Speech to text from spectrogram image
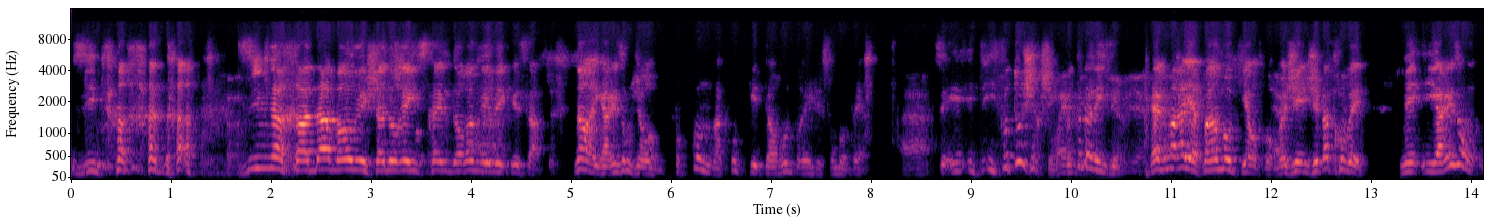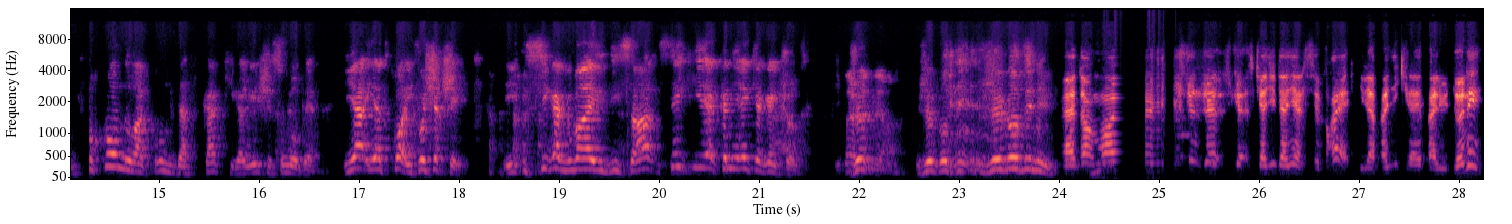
Zimnachada, Zimnachada, Baor et Shadoré Israël, Doron et Bekessa. Non, il a raison, Jérôme. Pourquoi on nous raconte qu'il était en route pour aller chez son beau-père? Ah. Il faut tout chercher, il faut tout analyser. La il n'y a pas un mot qui entre. Moi, je n'ai pas trouvé. Mais il a raison. Pourquoi on nous raconte Dafka qu'il allait chez son beau-père? Il y, a, il y a de quoi, il faut chercher. Et si il dit ça, c'est qu'il y a, qu'on dirait qu'il y a quelque chose. Je- continue. Je continue. Attends, moi, ce qu'a dit Daniel, c'est vrai. Il n'a pas dit qu'il n'avait pas lui donné.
